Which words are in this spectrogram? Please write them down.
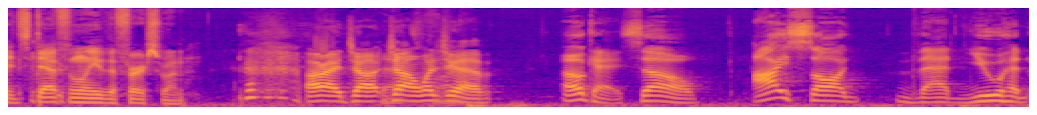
it's definitely the first one. All right, John. John, what did you have? Okay, so I saw that you had.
